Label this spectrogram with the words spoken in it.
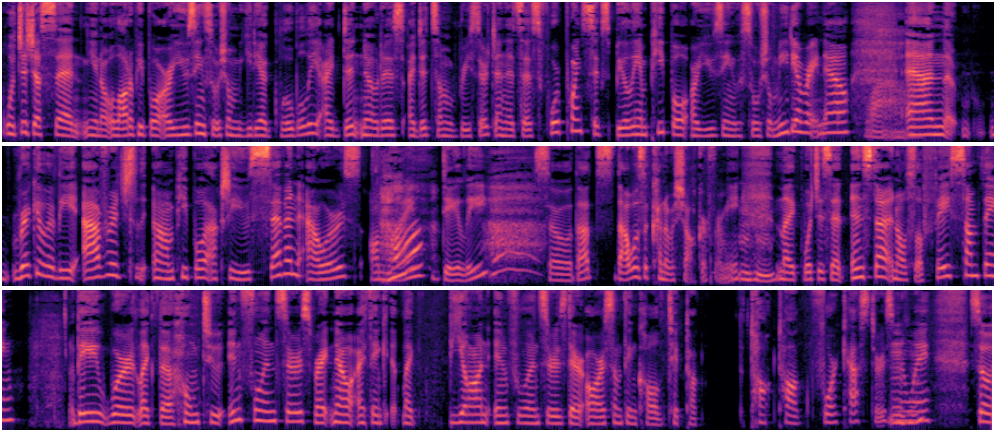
what you just said, you know, a lot of people are using social media globally. I did notice, I did some research and it says 4.6 billion people are using social media right now. Wow. And regularly, average um, people actually use seven hours online daily. So that's that was a kind of a shocker for me. Like what you said, Insta and also Face something. They were like the home to influencers. Right now, I think like beyond influencers, there are something called TikTok. Talk talk forecasters in a way, so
